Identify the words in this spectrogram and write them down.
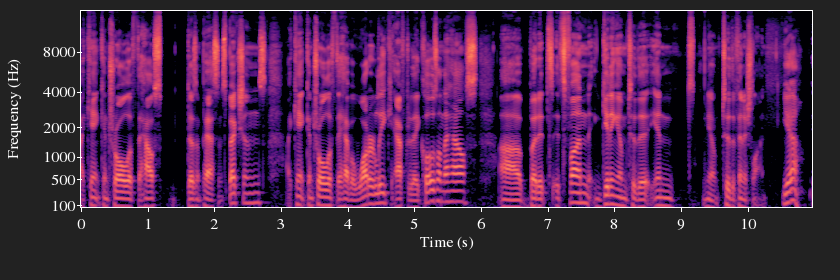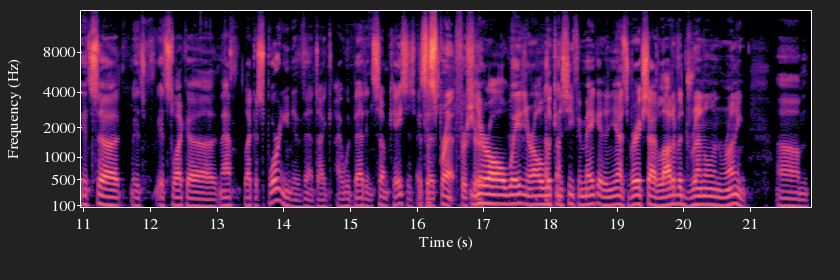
I can't control if the house doesn't pass inspections. I can't control if they have a water leak after they close on the house. Uh, but it's it's fun getting them to the end, you know, to the finish line. Yeah, it's uh, it's it's like a like a sporting event. I, I would bet in some cases It's a sprint for sure. You're all waiting. You're all looking to see if you make it, and yeah, it's very exciting. A lot of adrenaline running. Um,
